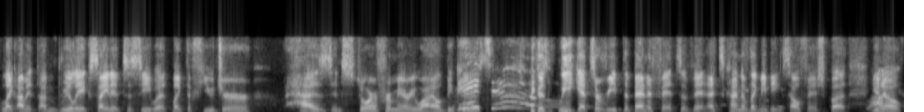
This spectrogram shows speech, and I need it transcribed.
like I'm I'm really excited to see what like the future has in store for Mary Wilde because because we get to reap the benefits of it. It's kind of like me being selfish, but you know, it.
